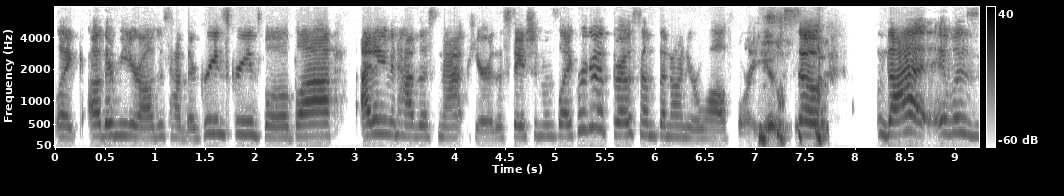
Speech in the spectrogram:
like other meteorologists have their green screens, blah blah blah. I didn't even have this map here. The station was like, "We're gonna throw something on your wall for you." so that it was,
